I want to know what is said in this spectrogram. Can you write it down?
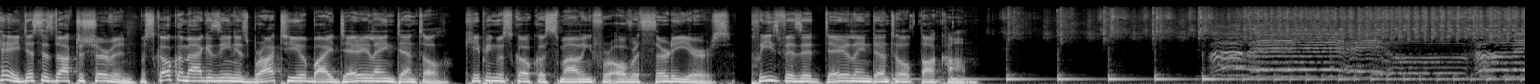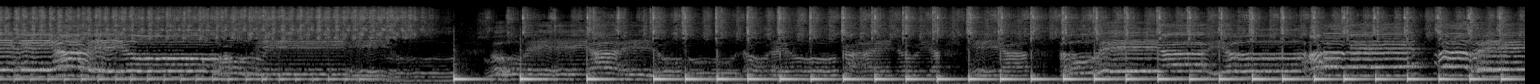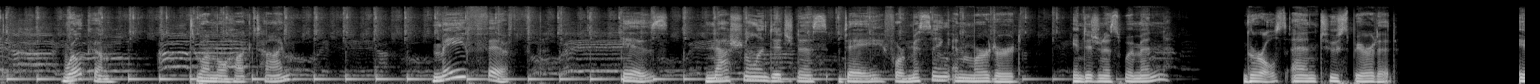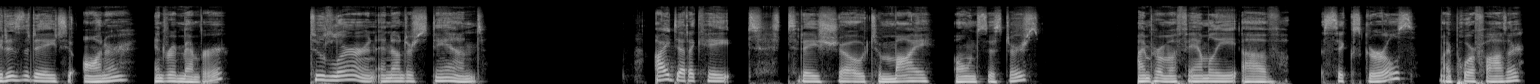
Hey, this is Dr. Shervin. Muskoka Magazine is brought to you by Dairy Lane Dental, keeping Muskoka smiling for over 30 years. Please visit dairylanedental.com. National Indigenous Day for Missing and Murdered Indigenous Women, Girls, and Two Spirited. It is a day to honor and remember, to learn and understand. I dedicate today's show to my own sisters. I'm from a family of six girls my poor father.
